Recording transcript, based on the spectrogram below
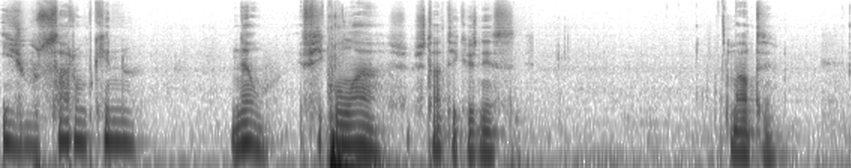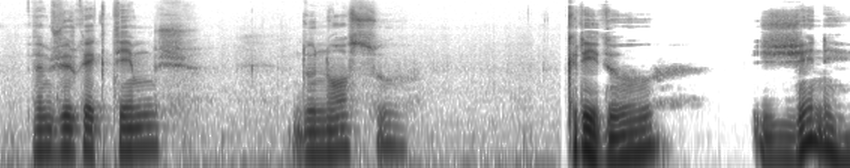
e esboçar um pequeno. Não. Ficam lá, estáticas nesse. Malta. Vamos ver o que é que temos do nosso querido Gene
